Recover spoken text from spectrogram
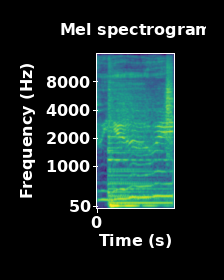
Do you.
